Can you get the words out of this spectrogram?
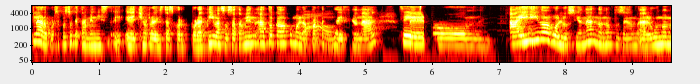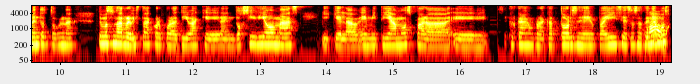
Claro, por supuesto que también he hecho revistas corporativas, o sea, también ha tocado como la parte tradicional, pero mm, ha ido evolucionando, ¿no? Pues en algún momento tuve una, tuvimos una revista corporativa que era en dos idiomas y que la emitíamos para, eh, creo que eran para 14 países, o sea, tenemos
